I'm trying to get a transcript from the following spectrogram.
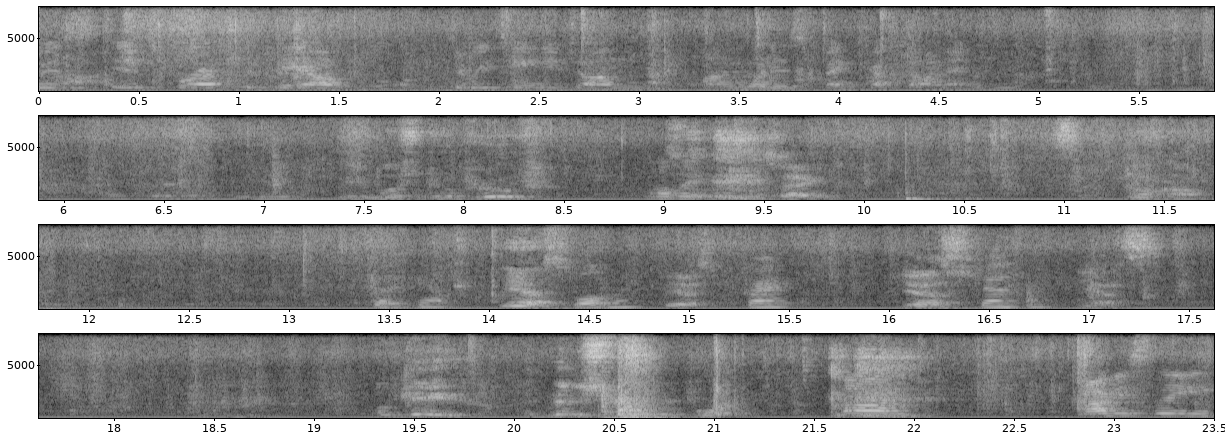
is, is for us to pay out the retainage on, on what has been kept on it. We need- Need a motion to approve, I'll make it. Second. roll call. Stankham, Yes. Waltman, Yes. Frank, Yes. Jensen, Yes. Okay, administrative report. Um, obviously,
